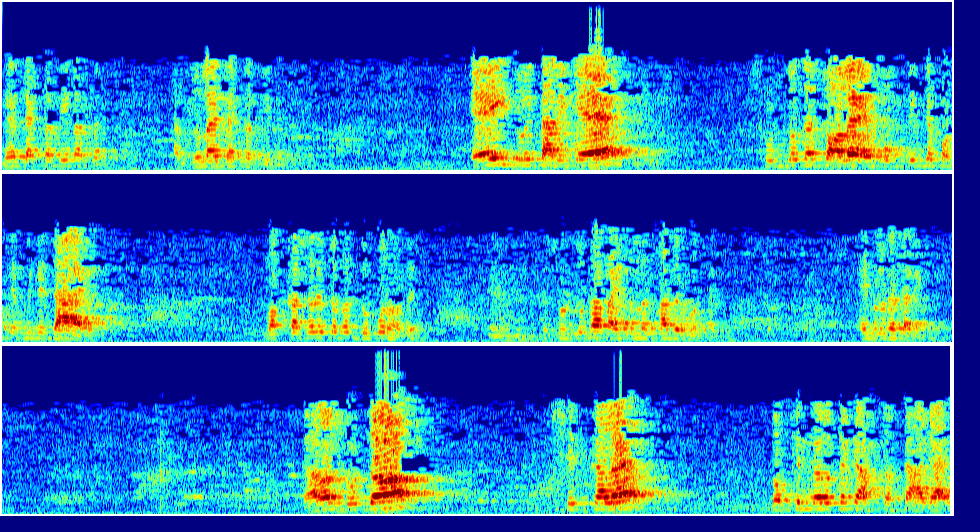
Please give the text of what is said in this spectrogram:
মেয়েতে একটা দিন আছে আর জুলাইতে একটা দিন আছে। এই দুই তারিখে সূর্য যে চলে, পূব দিক যে পশ্চিম দিকে যায়, মক্কা শরীফ যখন দুপুর হবে। সূর্যটা বাইতুল্লাহ ছাদের উপর থাকে। এই দুটো তারিখ। কারণ সূর্য শীতকালে দক্ষিণ মেরু থেকে আস্তে আস্তে আগায়,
